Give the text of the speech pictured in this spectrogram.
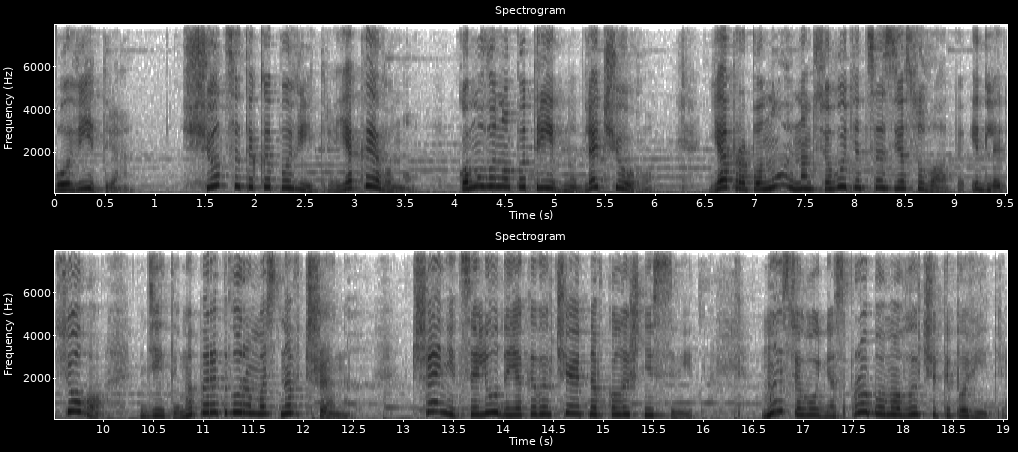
Повітря. Що це таке повітря? Яке воно? Кому воно потрібно? Для чого? Я пропоную нам сьогодні це з'ясувати. І для цього, діти, ми перетворимось на вчених. Вчені це люди, які вивчають навколишній світ. Ми сьогодні спробуємо вивчити повітря.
